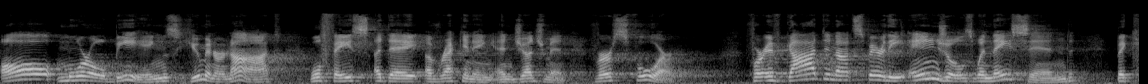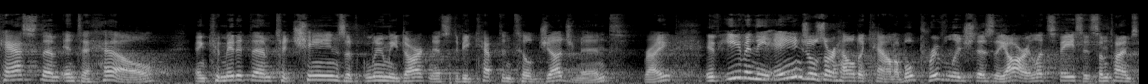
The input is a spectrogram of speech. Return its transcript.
all moral beings, human or not, will face a day of reckoning and judgment. Verse 4 For if God did not spare the angels when they sinned, but cast them into hell, and committed them to chains of gloomy darkness to be kept until judgment, right? If even the angels are held accountable, privileged as they are, and let's face it, sometimes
